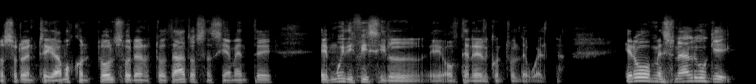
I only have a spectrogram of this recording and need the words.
nosotros entregamos control sobre nuestros datos, sencillamente es muy difícil eh, obtener el control de vuelta. Quiero mencionar algo que,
